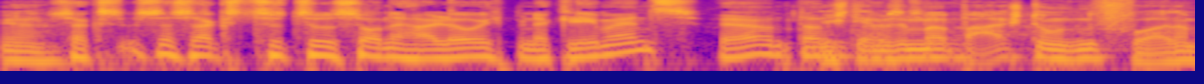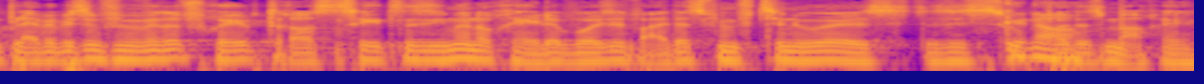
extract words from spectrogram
Ja. Sagst, sagst du zu Sonne, hallo, ich bin der Clemens. Ja, und dann Ich stelle mir so mal ein paar Stunden vor, dann bleibe ich bis um 5 Uhr früh draußen sitzen, es ist immer noch hell, obwohl es weit als 15 Uhr ist. Das ist super, Genau. das mache ich.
